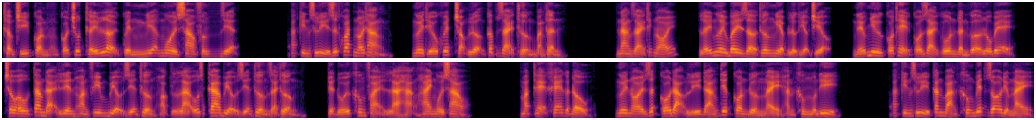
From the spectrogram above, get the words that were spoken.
thậm chí còn có chút thấy lợi quyền nghĩa ngôi sao phương diện. Atkinsley dứt khoát nói thẳng ngươi thiếu khuyết trọng lượng cấp giải thưởng bản thân. Nàng giải thích nói lấy ngươi bây giờ thương nghiệp lực hiệu triệu, nếu như có thể có giải golden globe, châu âu tam đại liên hoan phim biểu diễn thưởng hoặc là oscar biểu diễn thưởng giải thưởng, tuyệt đối không phải là hạng hai ngôi sao. Mặt thẻ khẽ gật đầu, ngươi nói rất có đạo lý đáng tiếc con đường này hắn không muốn đi. Atkinsley căn bản không biết rõ điểm này,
